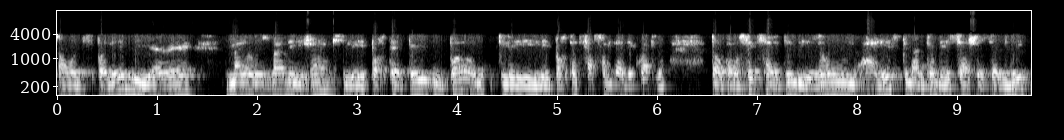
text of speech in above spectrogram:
sont disponibles, il y avait malheureusement des gens qui les portaient peu ou pas, ou qui les, portaient de façon inadéquate. Donc, on sait que ça a été des zones à risque dans le cas des CHSLD.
